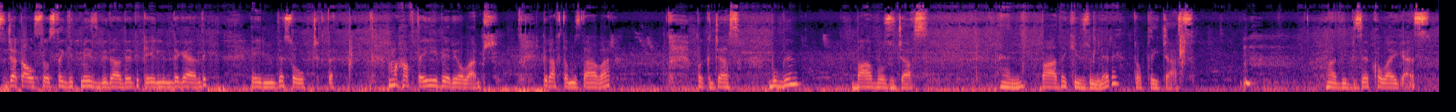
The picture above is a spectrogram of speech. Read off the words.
Sıcak Ağustos'ta gitmeyiz bir daha dedik. Eylül'de geldik. Eylül'de soğuk çıktı. Ama haftayı iyi veriyorlarmış. Bir haftamız daha var. Bakacağız. Bugün bağ bozacağız. Yani bağdaki üzümleri toplayacağız. Hadi bize kolay gelsin.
